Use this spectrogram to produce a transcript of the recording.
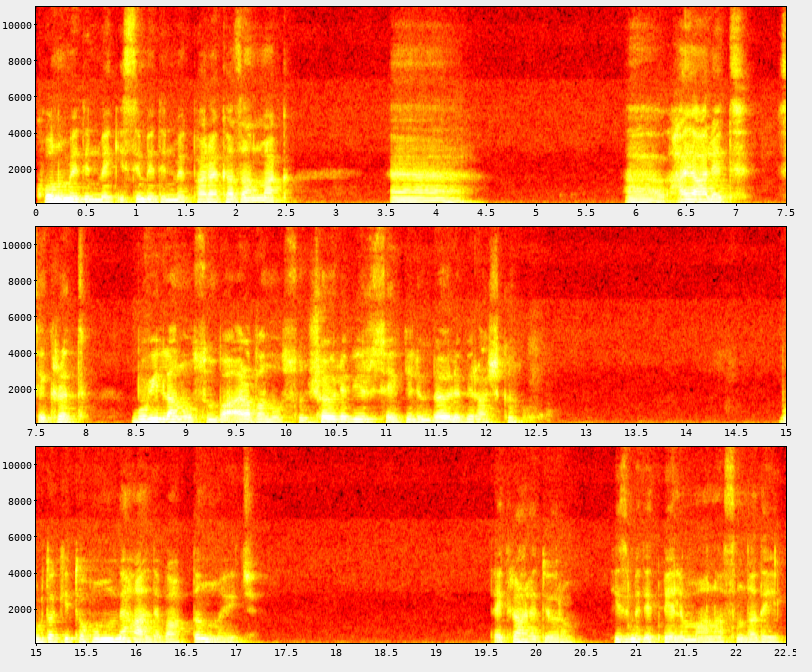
Konum edinmek, isim edinmek, para kazanmak, ee, ee, hayalet, secret, bu villan olsun, bu araban olsun, şöyle bir sevgilim, böyle bir aşkın. Buradaki tohum ne halde baktın mı hiç? Tekrar ediyorum. Hizmet etmeyelim manasında değil.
